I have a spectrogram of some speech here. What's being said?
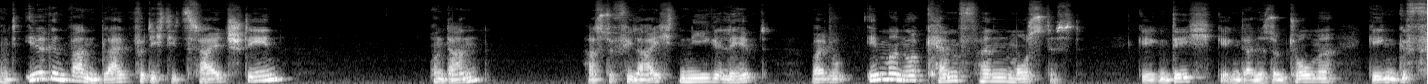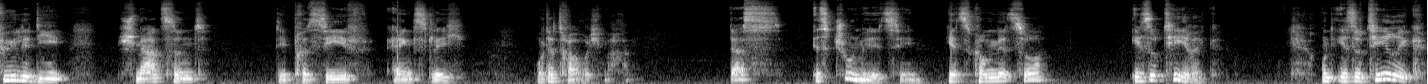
Und irgendwann bleibt für dich die Zeit stehen und dann hast du vielleicht nie gelebt, weil du immer nur kämpfen musstest. Gegen dich, gegen deine Symptome, gegen Gefühle, die schmerzend, depressiv, ängstlich oder traurig machen. Das ist Schulmedizin. Jetzt kommen wir zur Esoterik. Und Esoterik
